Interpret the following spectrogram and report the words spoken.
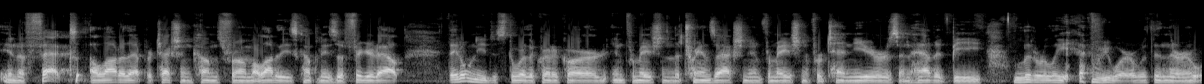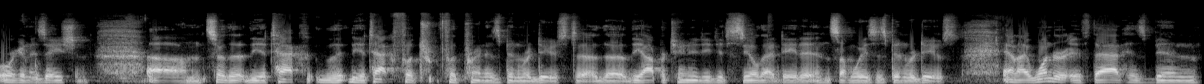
in effect a lot of that protection comes from a lot of these companies have figured out they don't need to store the credit card information, the transaction information for 10 years and have it be literally everywhere within their organization. Um, so the, the attack the, the attack foot, footprint has been reduced. Uh, the, the opportunity to steal that data in some ways has been reduced. And I wonder if that has been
